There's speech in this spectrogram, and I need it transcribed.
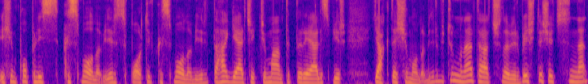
işin popülist kısmı olabilir, sportif kısmı olabilir, daha gerçekçi, mantıklı, realist bir yaklaşım olabilir. Bütün bunlar tartışılabilir. Beşiktaş açısından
